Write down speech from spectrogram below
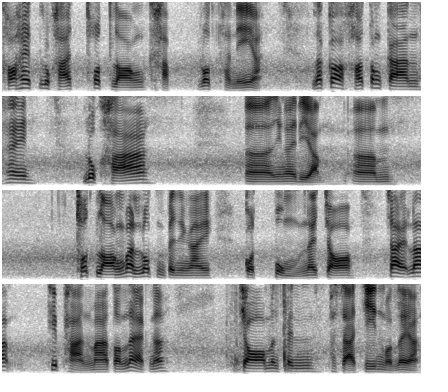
เขาให้ลูกค้าทดลองขับรถคันนี้อะแล้วก็เขาต้องการให้ลูกค้ายังไงดีอะทดลองว่ารถมันเป็นยังไงกดปุ่มในจอ ใช่แล้ว ที่ผ่านมาตอนแรกนะ จอมันเป็นภาษาจีนหมดเลยอะ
